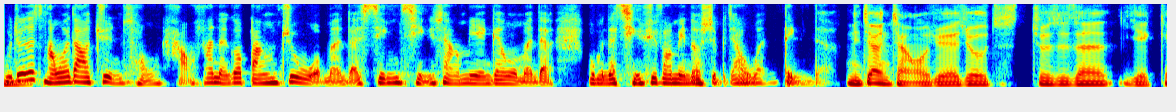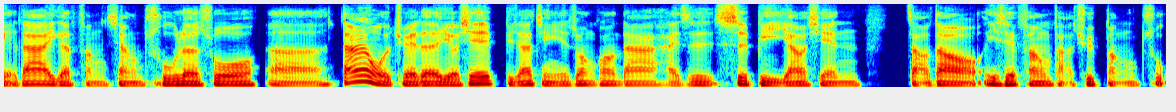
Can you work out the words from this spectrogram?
我觉得肠胃道菌丛好，它能够帮助我们的心情上面跟我们的我们的情绪方面都是比较稳定的。你这样讲。我觉得就就是真的也给大家一个方向。除了说，呃，当然，我觉得有些比较紧急状况，大家还是势必要先找到一些方法去帮助。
